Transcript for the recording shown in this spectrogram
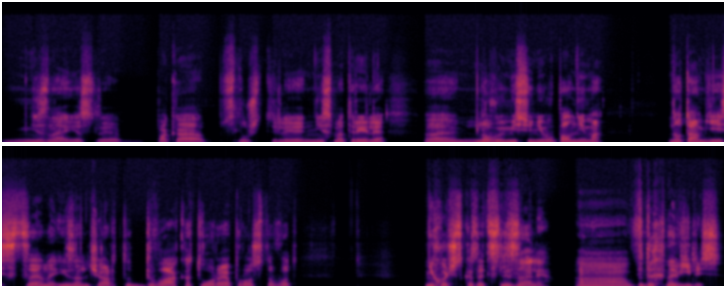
не знаю, если пока слушатели не смотрели э, новую миссию невыполнима, но там есть сцена из Uncharted 2, которая просто вот, не хочется сказать, слезали, а вдохновились.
